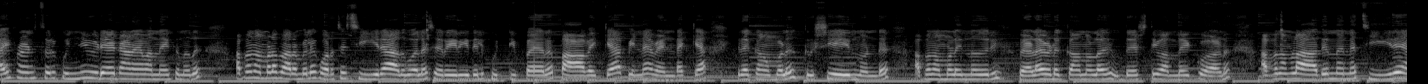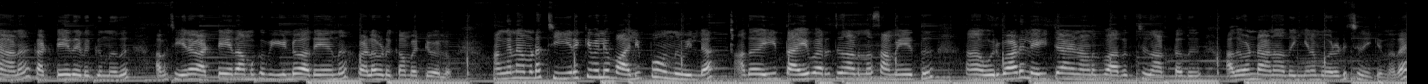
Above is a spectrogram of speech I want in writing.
ഹായ് ഫ്രണ്ട്സ് ഒരു കുഞ്ഞു വീഡിയോ ആയിട്ടാണ് ഞാൻ വന്നേക്കുന്നത്. അപ്പോൾ നമ്മുടെ പറമ്പിൽ കുറച്ച് ചീര അതുപോലെ ചെറിയ രീതിയിൽ കുറ്റിപ്പയർ പാവയ്ക്ക പിന്നെ വെണ്ടയ്ക്ക ഇതൊക്കെ നമ്മൾ കൃഷി ചെയ്യുന്നുണ്ട്. അപ്പോൾ നമ്മൾ ഇന്നതൊരു വിളവെടുക്കാന്നുള്ള ഉദ്ദേശത്തിൽ വന്നേക്കുവാണ്. അപ്പോൾ നമ്മൾ ആദ്യം തന്നെ ചീരയാണ് കട്ട് ചെയ്തെടുക്കുന്നത്. അപ്പോൾ ചീര കട്ട് ചെയ്താൽ നമുക്ക് വീണ്ടും അതേ നിന്ന് വിളവെടുക്കാൻ പറ്റുമല്ലോ. അങ്ങനെ നമ്മുടെ ചീരയ്ക്ക് വലിയ വലിപ്പമൊന്നുമില്ല. അത് ഈ തൈ പറിച്ച് നടന്ന സമയത്ത് ഒരുപാട് ലേറ്റായാണ് അത് പറിച്ച് നട്ടത്. അതുകൊണ്ടാണ് അത് ഇങ്ങനെ മുരടിച്ച് നിൽക്കുന്നത്.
